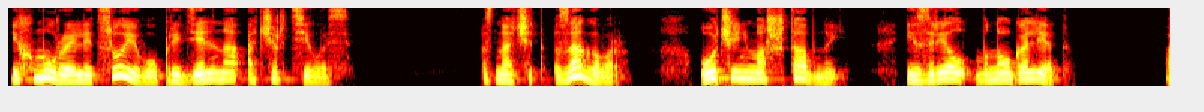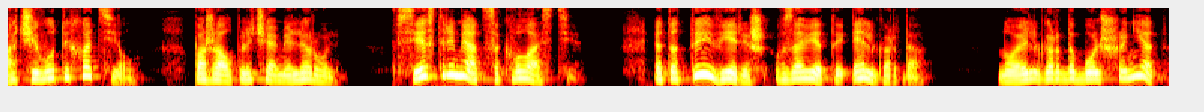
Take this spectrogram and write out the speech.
и хмурое лицо его предельно очертилось. Значит, заговор очень масштабный и зрел много лет. А чего ты хотел? Пожал плечами Лероль. Все стремятся к власти. Это ты веришь в заветы Эльгарда. Но Эльгарда больше нет.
